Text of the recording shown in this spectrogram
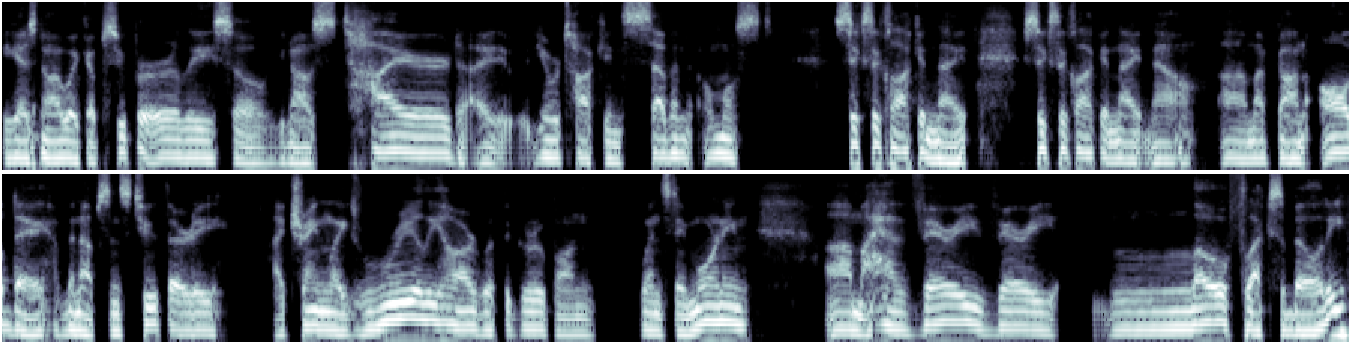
You guys know I wake up super early, so you know I was tired. I you were talking seven, almost six o'clock at night. Six o'clock at night now. Um, I've gone all day. I've been up since two thirty. I train legs really hard with the group on Wednesday morning. Um, I have very, very low flexibility,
